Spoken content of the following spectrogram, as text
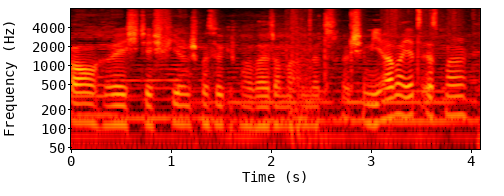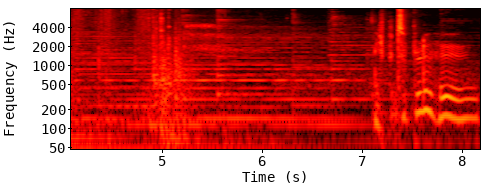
auch richtig viel und ich muss wirklich mal weitermachen mit Chemie. Aber jetzt erstmal... Ich bin zu blöd.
